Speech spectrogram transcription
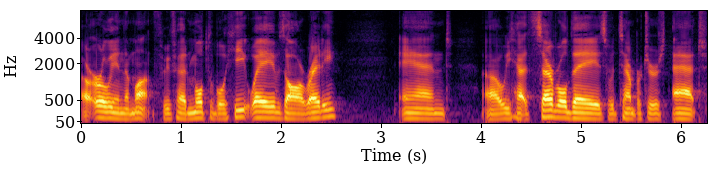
uh, early in the month. We've had multiple heat waves already, and uh, we had several days with temperatures at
